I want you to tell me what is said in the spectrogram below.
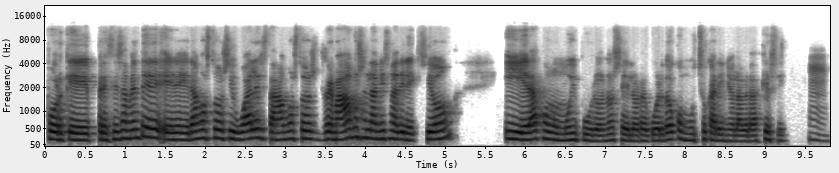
porque precisamente eh, éramos todos iguales, estábamos todos, remábamos en la misma dirección y era como muy puro, no sé, lo recuerdo con mucho cariño, la verdad que sí. Mm.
